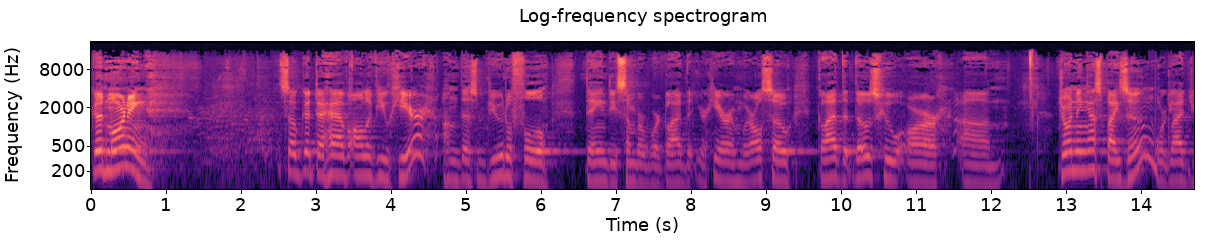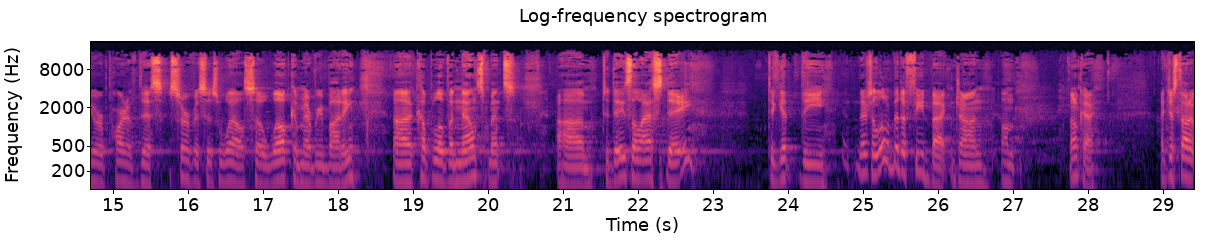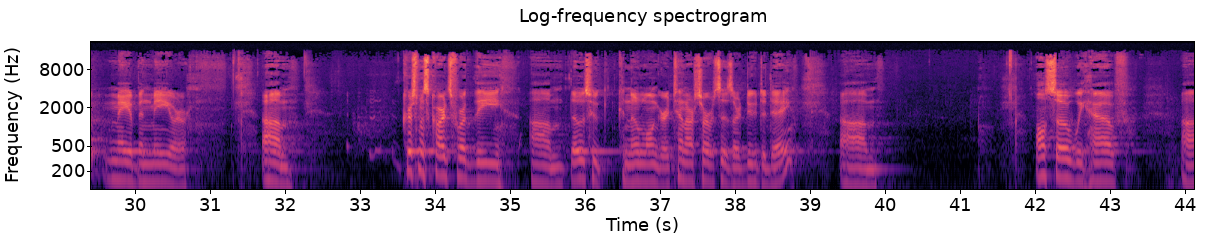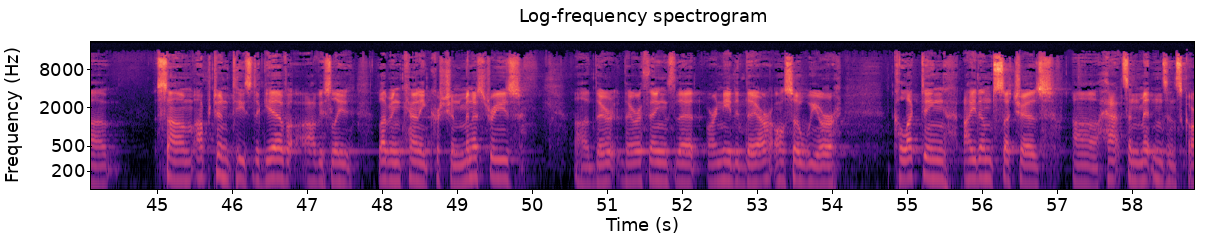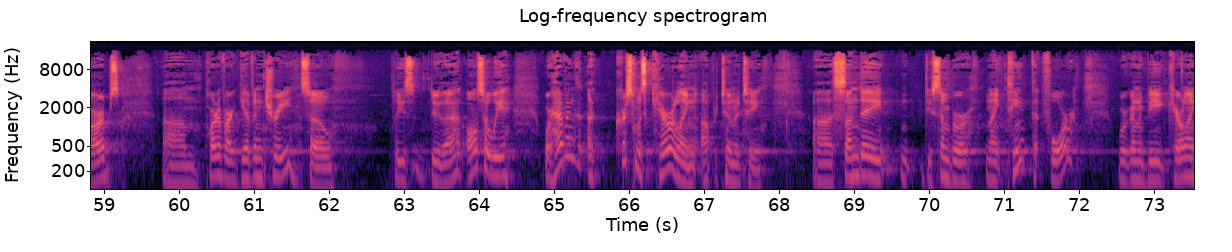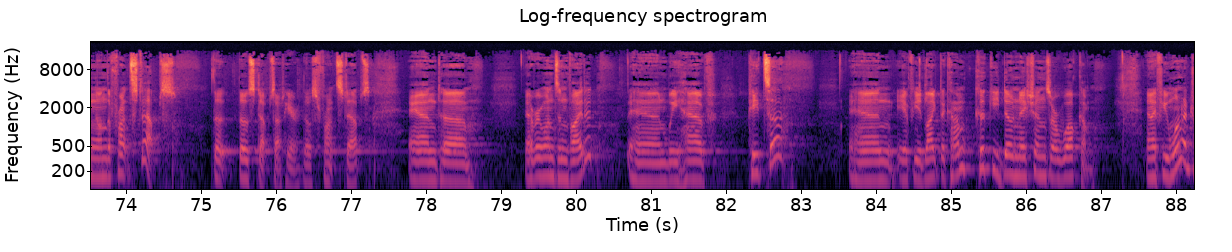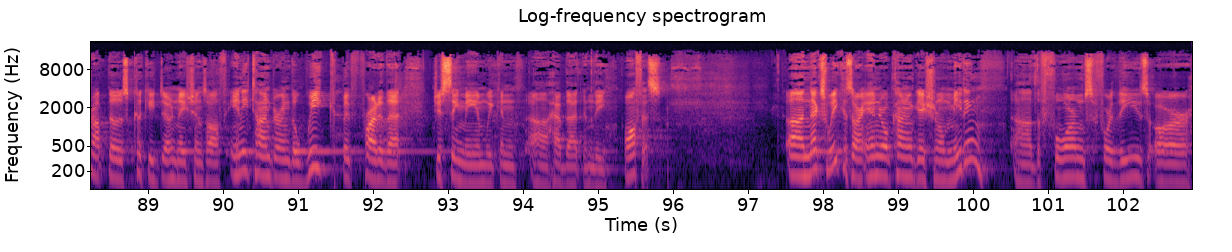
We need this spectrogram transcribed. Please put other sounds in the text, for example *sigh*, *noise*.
Good morning. So good to have all of you here on this beautiful day in December. We're glad that you're here, and we're also glad that those who are um, joining us by Zoom, we're glad you're part of this service as well. So, welcome everybody. Uh, a couple of announcements. Um, today's the last day to get the. There's a little bit of feedback, John. On okay. I just thought it may have been me or. Um, Christmas cards for the um, those who can no longer attend our services are due today. Um, also, we have uh, some opportunities to give. Obviously, Lebanon County Christian Ministries. Uh, there, there are things that are needed there. Also, we are collecting items such as uh, hats and mittens and scarves, um, part of our given tree. So please do that. Also, we we're having a Christmas caroling opportunity. Uh, Sunday, December 19th at 4, we're going to be caroling on the front steps, the, those steps out here, those front steps. And uh, everyone's invited, and we have pizza. And if you'd like to come, cookie donations are welcome. And if you want to drop those cookie donations off anytime during the week prior to that, just see me and we can uh, have that in the office. Uh, next week is our annual congregational meeting. Uh, the forms for these are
